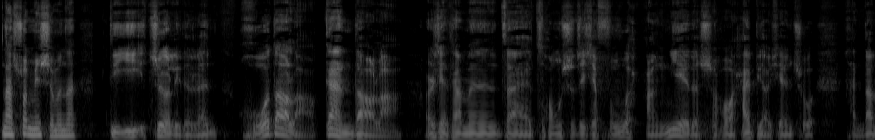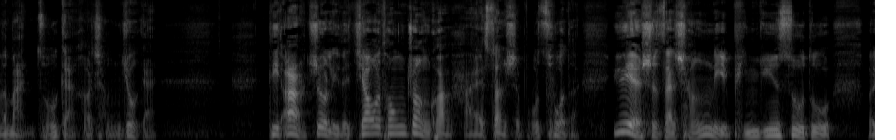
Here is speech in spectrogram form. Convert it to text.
那说明什么呢？第一，这里的人活到老干到老，而且他们在从事这些服务行业的时候，还表现出很大的满足感和成就感。第二，这里的交通状况还算是不错的。越是在城里平均速度呃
